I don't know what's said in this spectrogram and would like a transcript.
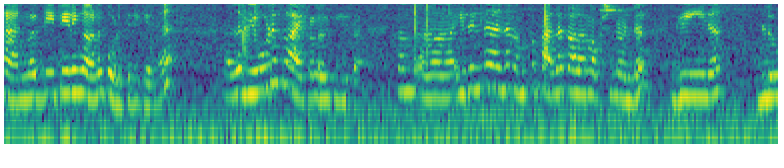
ഹാൻഡ് വർക്ക് ഡീറ്റെയിലിംഗ് ആണ് കൊടുത്തിരിക്കുന്നത്. നല്ല ബ്യൂട്ടിഫുൾ ആയിട്ടുള്ള ഒരു പീസ് അപ്പം ഇതിന്റെ തന്നെ നമുക്ക് പല കളർ ഓപ്ഷൻ ഉണ്ട്. Green blue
